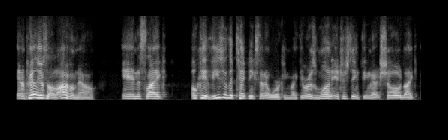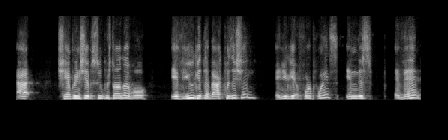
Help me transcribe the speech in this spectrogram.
and apparently there's a lot of them now. And it's like okay these are the techniques that are working like there was one interesting thing that showed like at championship superstar level if you get the back position and you get four points in this event,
